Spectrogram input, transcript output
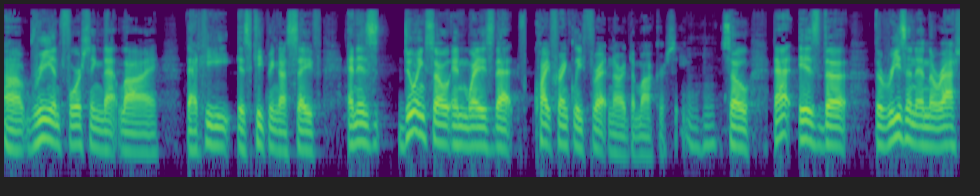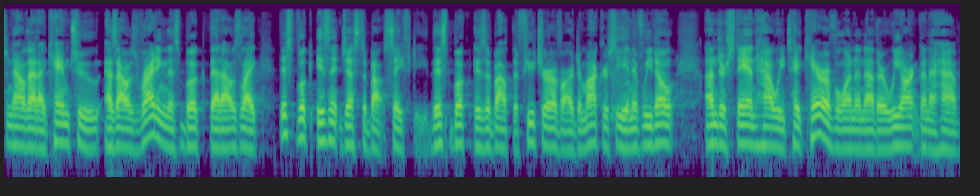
uh, reinforcing that lie that he is keeping us safe and is doing so in ways that, quite frankly, threaten our democracy. Mm-hmm. So that is the the reason and the rationale that I came to as I was writing this book that I was like, this book isn't just about safety. This book is about the future of our democracy. And if we don't understand how we take care of one another, we aren't going to have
